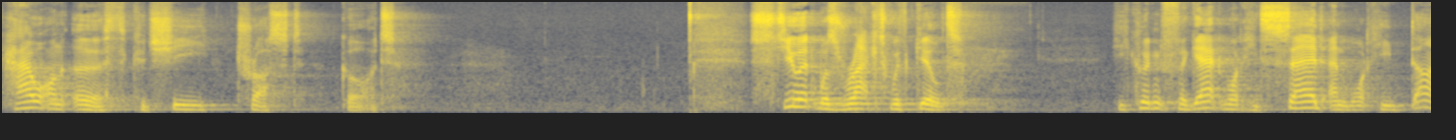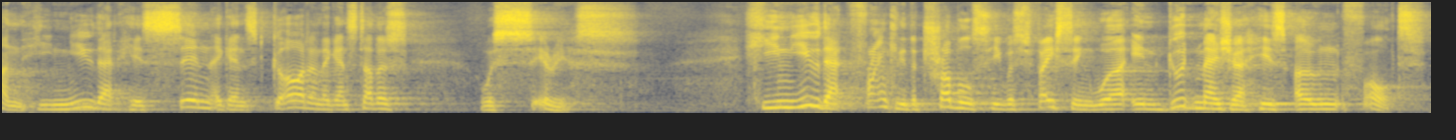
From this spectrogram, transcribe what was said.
How on earth could she trust God. Stuart was racked with guilt. He couldn't forget what he'd said and what he'd done. He knew that his sin against God and against others was serious. He knew that, frankly, the troubles he was facing were in good measure his own fault.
